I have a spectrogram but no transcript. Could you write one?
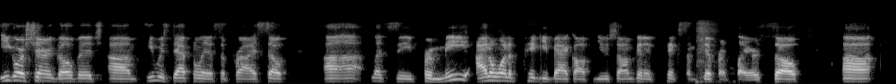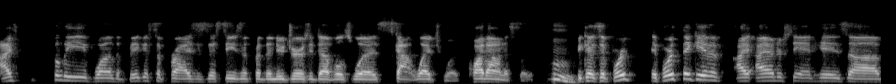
Igor Sharangovich, um, he was definitely a surprise. So uh, let's see. For me, I don't want to piggyback off you, so I'm going to pick some different players. So uh, I believe one of the biggest surprises this season for the New Jersey Devils was Scott Wedgewood. Quite honestly, Hmm. because if we're if we're thinking of, I, I understand his uh,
